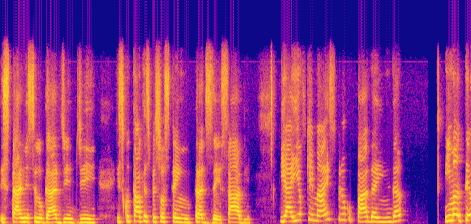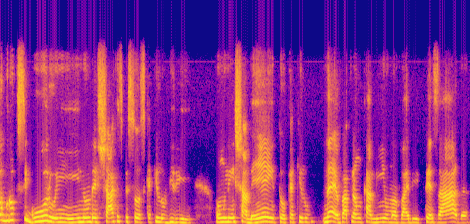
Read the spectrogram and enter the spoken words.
estar nesse lugar de, de escutar o que as pessoas têm para dizer, sabe? E aí eu fiquei mais preocupada ainda em manter o grupo seguro e, e não deixar que as pessoas, que aquilo vire um linchamento, que aquilo né, vá para um caminho, uma vibe pesada.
